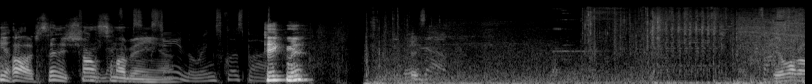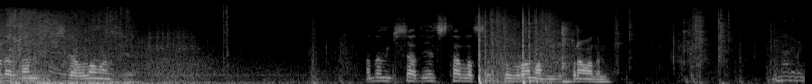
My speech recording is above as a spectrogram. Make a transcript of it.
Ya senin şansına ben ya. 1160 and the ring's close by. Tek mi? Wings up. Eva kadar dandik silah olamaz ya. Adam 2 saat el starla sıktı vuramadım, tutturamadım. Not even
